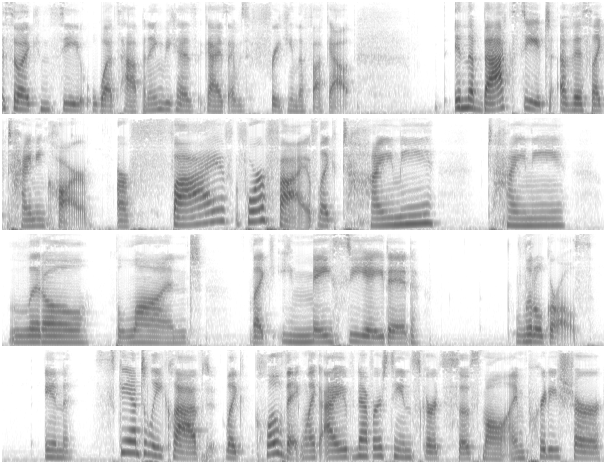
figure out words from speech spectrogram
so I can see what's happening because guys, I was freaking the fuck out. In the back seat of this like tiny car are five, four or five like tiny, tiny little blonde, like emaciated little girls in scantily clad like clothing. Like I've never seen skirts so small. I'm pretty sure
